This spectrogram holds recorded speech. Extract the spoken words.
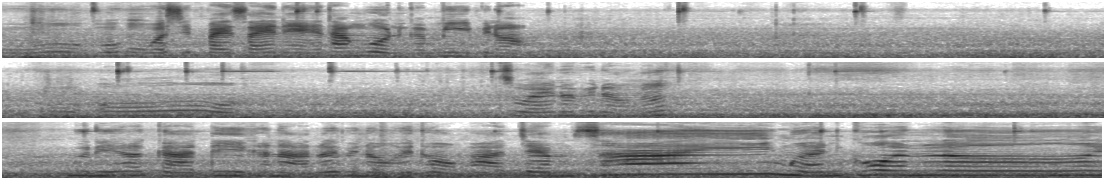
โอ้โหบ่ฮู้ว่าสิไปไสแหน่ทางบนก็มีพี่น้องโอ้โอ้ สวยเนาะพี่น้องเนาะมื้อนี้อากาศดีขนาดเลยพี่น้องให้ทองผ่าแจ่มใสเหมือนคนเลย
